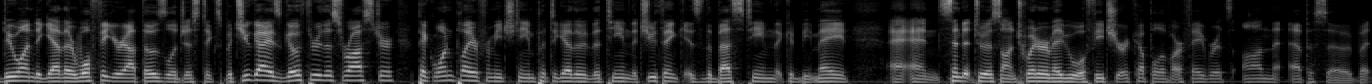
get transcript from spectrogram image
do one together. We'll figure out those logistics. But you guys go through this roster, pick one player from each team, put together the team that you think is the best team that could be made, and send it to us on Twitter. Maybe we'll feature a couple of our favorites on the episode. But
